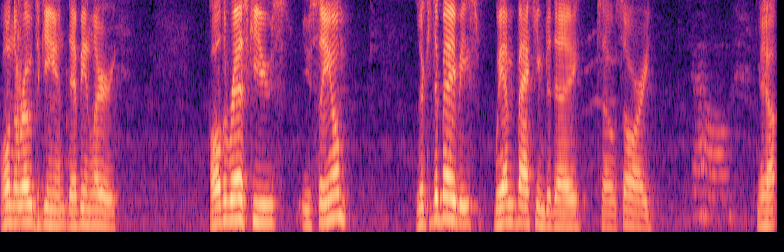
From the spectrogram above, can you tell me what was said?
On the Rhodes again, Debbie and Larry. All the rescues. You see them? Look at the babies. We haven't vacuumed today, so sorry. Yeah,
